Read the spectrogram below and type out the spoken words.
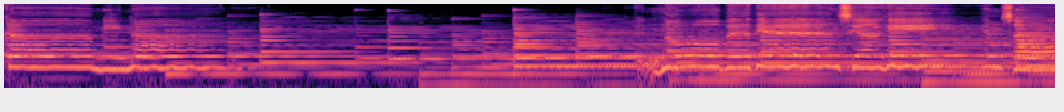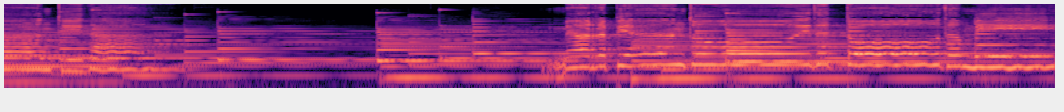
caminar en obediencia y en santidad. Me arrepiento hoy de toda mi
